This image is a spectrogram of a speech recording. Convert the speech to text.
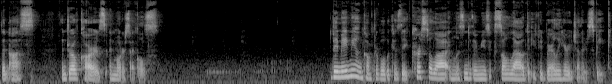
than us and drove cars and motorcycles. They made me uncomfortable because they cursed a lot and listened to their music so loud that you could barely hear each other speak.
